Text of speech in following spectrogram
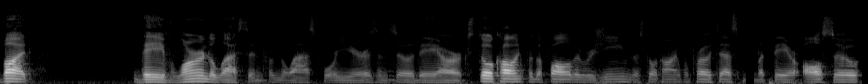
but they've learned a lesson from the last four years, and so they are still calling for the fall of the regime, they're still calling for protests, but they are also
